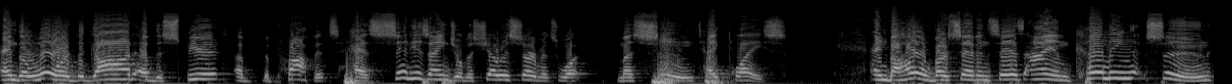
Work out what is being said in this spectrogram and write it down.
And the Lord, the God of the Spirit of the prophets, has sent his angel to show his servants what must soon take place. And behold, verse 7 says, I am coming soon.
